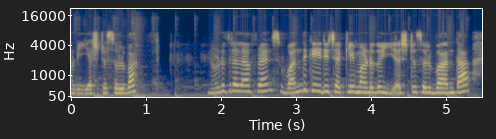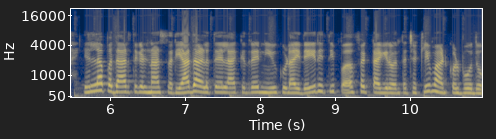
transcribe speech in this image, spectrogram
ನೋಡಿ, ಎಷ್ಟು ಸುಲಭ. ನೋಡಿದ್ರಲ್ಲ ಫ್ರೆಂಡ್ಸ್ ಒಂದು ಕೆ ಜಿ ಚಕ್ಲಿ ಮಾಡೋದು ಎಷ್ಟು ಸುಲಭ ಅಂತ? ಎಲ್ಲ ಪದಾರ್ಥಗಳನ್ನ ಸರಿಯಾದ ಅಳತೆಯಲ್ಲಿ ಹಾಕಿದ್ರೆ ನೀವು ಕೂಡ ಇದೇ ರೀತಿ ಪರ್ಫೆಕ್ಟ್ ಆಗಿರುವಂಥ ಚಕ್ಲಿ ಮಾಡ್ಕೊಳ್ಬೋದು.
